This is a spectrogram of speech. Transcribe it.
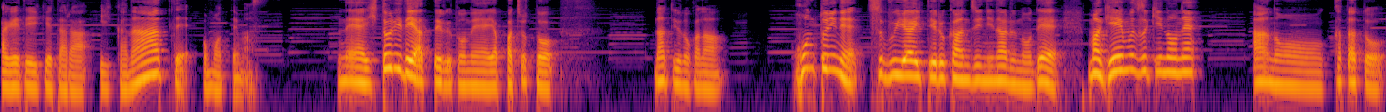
上げていけたらいいかなって思ってます。ね一人でやってるとね、やっぱちょっと、なんていうのかな。本当にね、つぶやいてる感じになるので、まあゲーム好きのね、あのー方と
